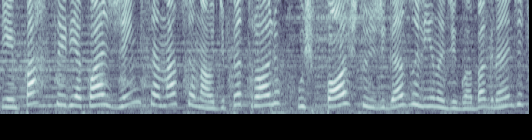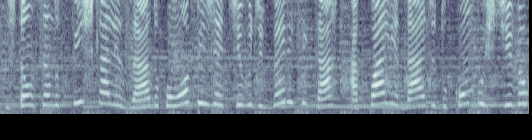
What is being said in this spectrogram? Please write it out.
e em parceria com a Agência Nacional de Petróleo, os postos de gasolina de Guaba Grande estão sendo fiscalizados com o objetivo de verificar a qualidade do combustível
